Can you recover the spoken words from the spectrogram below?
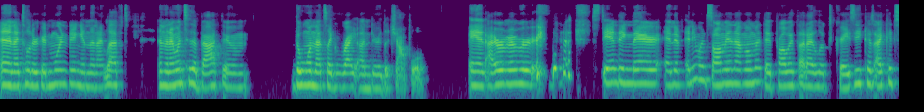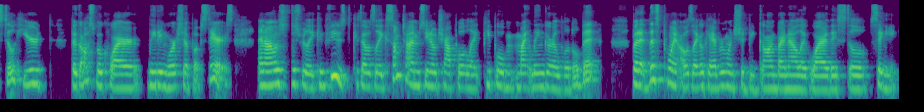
and I told her good morning, and then I left. And then I went to the bathroom, the one that's like right under the chapel. And I remember standing there, and if anyone saw me in that moment, they probably thought I looked crazy because I could still hear the gospel choir leading worship upstairs. And I was just really confused because I was like, sometimes, you know, chapel, like people might linger a little bit. But at this point, I was like, okay, everyone should be gone by now. Like, why are they still singing?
